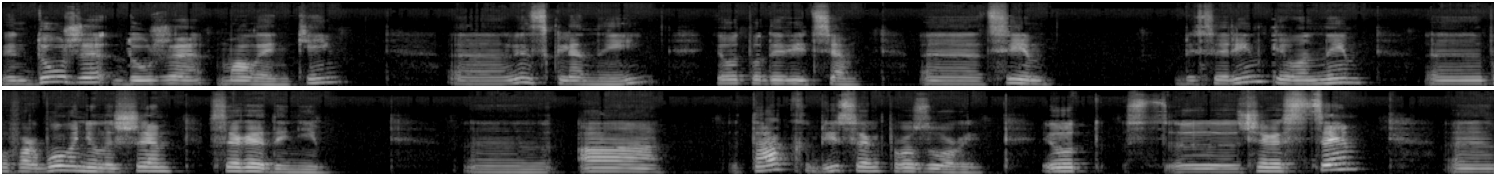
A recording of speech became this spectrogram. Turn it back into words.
Він дуже-дуже маленький, е, він скляний. І от подивіться, е, ці бісерінки, вони е, пофарбовані лише всередині. Е, А так, бісер прозорий. І от е, через це е,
